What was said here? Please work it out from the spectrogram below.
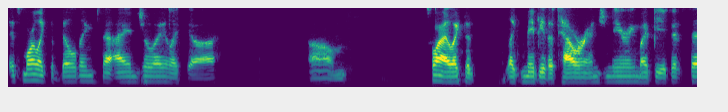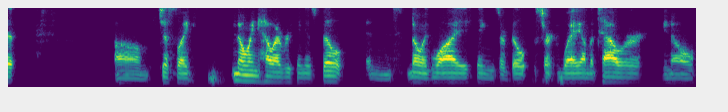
it's more like the building that I enjoy. Like, uh, um, that's why I like the like maybe the tower engineering might be a good fit. Um, just like knowing how everything is built and knowing why things are built a certain way on the tower you know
